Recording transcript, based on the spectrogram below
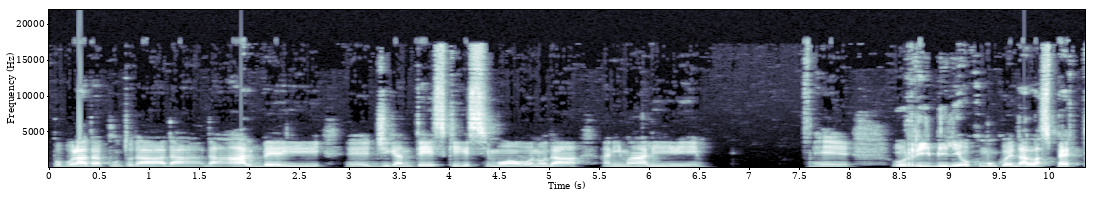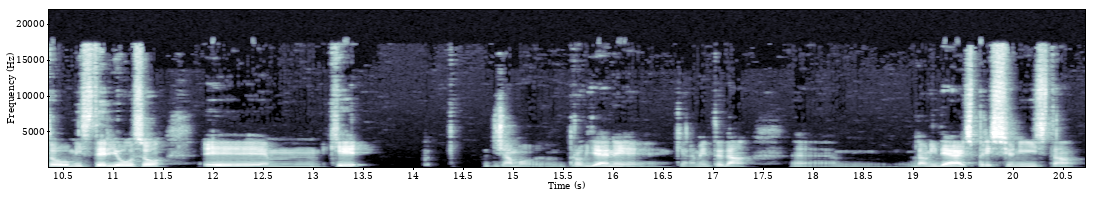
popolata appunto da, da, da alberi eh, giganteschi che si muovono da animali eh, orribili o comunque dall'aspetto misterioso eh, che diciamo, proviene chiaramente da, eh, da un'idea espressionista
